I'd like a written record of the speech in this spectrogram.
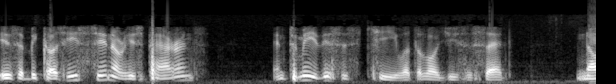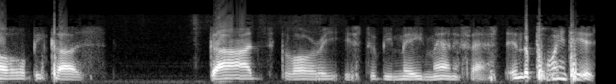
Is it because he's sin or his parents? And to me, this is key, what the Lord Jesus said. No, because God's glory is to be made manifest. And the point is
